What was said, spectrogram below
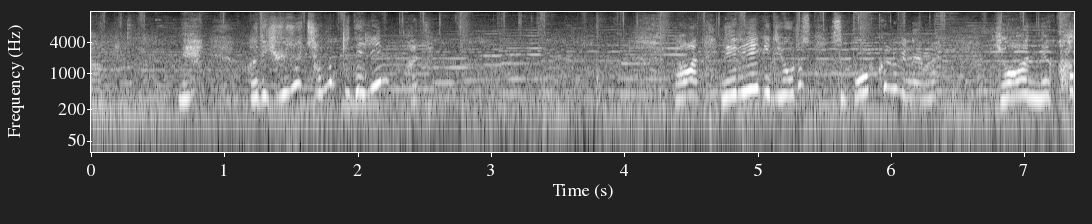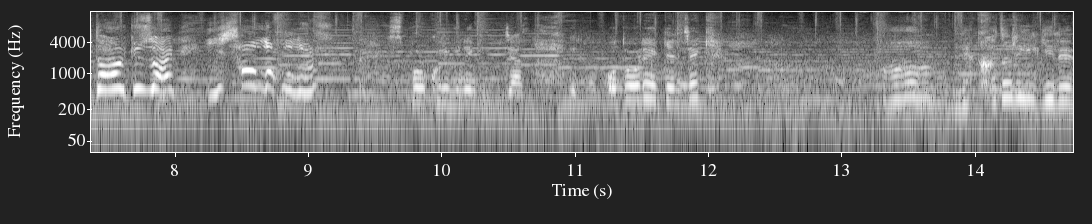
al. Ne? Hadi yürü çabuk gidelim. Hadi. Ya nereye gidiyoruz? Spor kulübüne mi? Ya ne kadar güzel. İnşallah olur. Spor kulübüne gideceğiz. O da oraya gelecek. Aa ne kadar ilgili.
